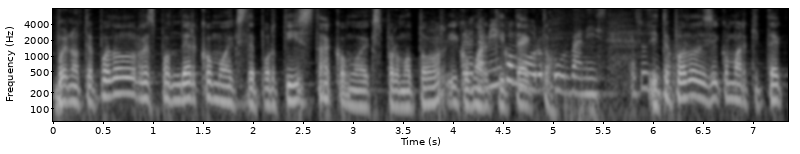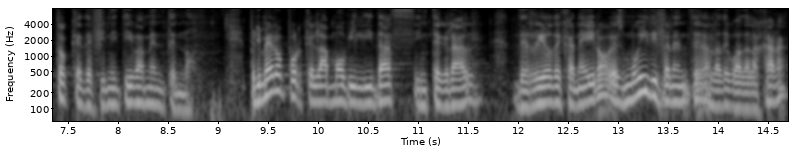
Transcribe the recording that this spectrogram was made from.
Bueno, te puedo responder como exdeportista, como expromotor y Pero como también arquitecto. como ur- urbanista. Eso es y te puedo decir como arquitecto que definitivamente no. Primero porque la movilidad integral de Río de Janeiro es muy diferente a la de Guadalajara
